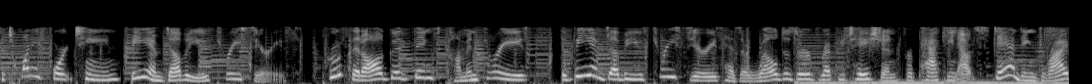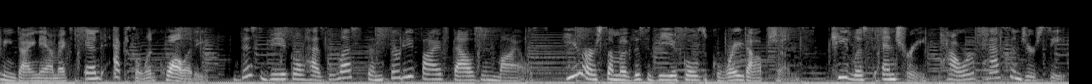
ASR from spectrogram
The 2014 BMW 3 Series. Proof that all good things come in threes, the BMW 3 Series has a well-deserved reputation for packing outstanding driving dynamics and excellent quality. This vehicle has less than 35,000 miles. Here are some of this vehicle's great options. Keyless entry, power passenger seat,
